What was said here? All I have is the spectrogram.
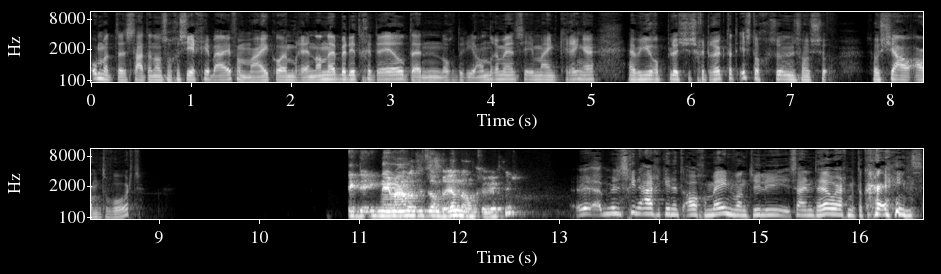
omdat er staat er dan zo'n gezichtje bij van Michael en Brendan hebben dit gedeeld. En nog drie andere mensen in mijn kringen hebben hier op plusjes gedrukt. Dat is toch zo'n zo so sociaal antwoord? Ik, ik neem aan dat dit dan Brendan gericht is. Uh, misschien eigenlijk in het algemeen, want jullie zijn het heel erg met elkaar eens.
